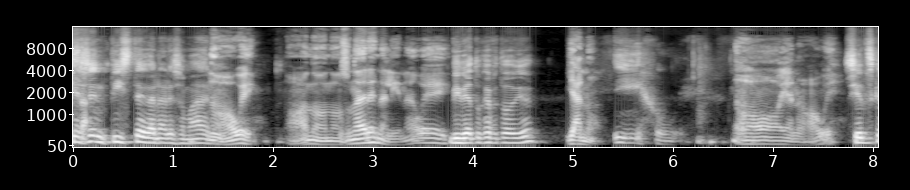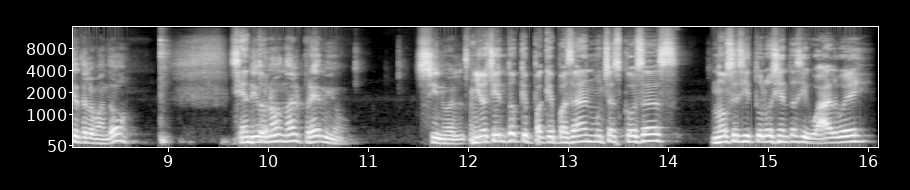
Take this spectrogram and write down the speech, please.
¿Qué sentiste ganar esa madre? No, güey. No, no, no, es una adrenalina, güey. ¿Vivía tu jefe todavía? Ya no. Hijo, güey. No, ya no, güey. ¿Sientes que te lo mandó? Siento, Digo, no, no el premio, sino el... Yo siento que para que pasaran muchas cosas, no sé si tú lo sientas igual, güey.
